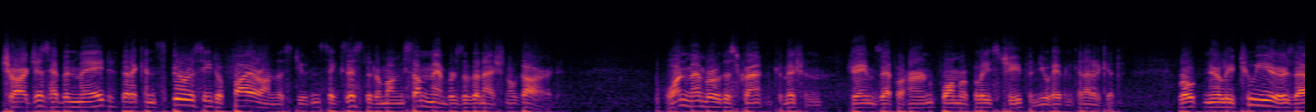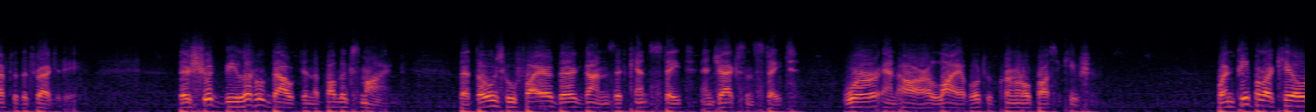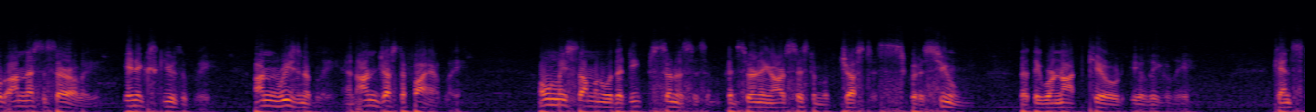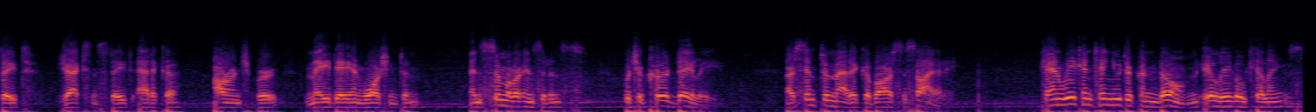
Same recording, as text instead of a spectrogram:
Charges have been made that a conspiracy to fire on the students existed among some members of the National Guard. One member of the Scranton Commission, James F. Ahern, former police chief in New Haven, Connecticut, wrote nearly two years after the tragedy. There should be little doubt in the public's mind that those who fired their guns at Kent State and Jackson State were and are liable to criminal prosecution. When people are killed unnecessarily, inexcusably, unreasonably, and unjustifiably, only someone with a deep cynicism concerning our system of justice could assume that they were not killed illegally. Kent State, Jackson State, Attica, Orangeburg, May Day in Washington, and similar incidents which occur daily are symptomatic of our society. Can we continue to condone illegal killings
